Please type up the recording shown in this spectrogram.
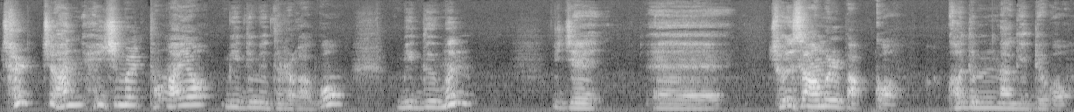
철저한 회심을 통하여 믿음이 들어가고 믿음은 이제 에, 죄사함을 받고 거듭나게 되고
